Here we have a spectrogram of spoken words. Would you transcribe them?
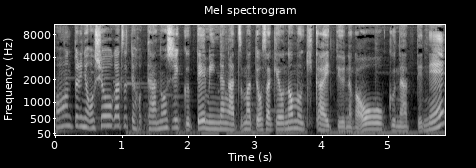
本当にね、お正月って楽しくてみんなが集まってお酒を飲む機会っていうのが多くなってね、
